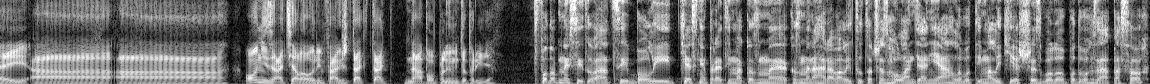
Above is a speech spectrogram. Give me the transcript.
Hej, a, a oni zatiaľ hovorím fakt, že tak, tak nápol plynu mi to príde v podobnej situácii boli tesne predtým, ako sme, ako sme nahrávali túto časť Holandiania, lebo tí mali tiež 6 bodov po dvoch zápasoch,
